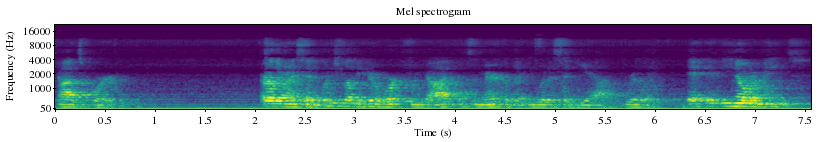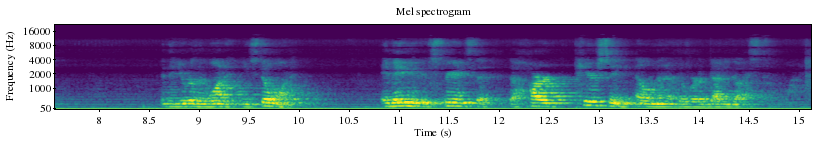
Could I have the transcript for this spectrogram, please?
God's word. Earlier when I said, wouldn't you love to hear a word from God? That's a miracle that you would have said, yeah, really. It, it, you know what it means. And then you really want it. You still want it. And maybe you've experienced the, the hard, piercing element of the Word of God. You go, I still want it.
